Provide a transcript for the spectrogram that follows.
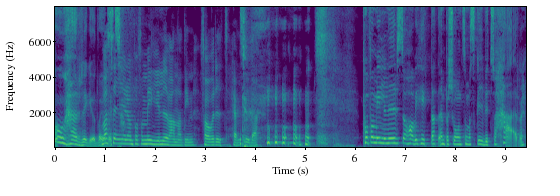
Oh, herregud vad Vad säger de på Familjeliv, Anna, din favorithemsida? på Familjeliv så har vi hittat en person som har skrivit så här.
